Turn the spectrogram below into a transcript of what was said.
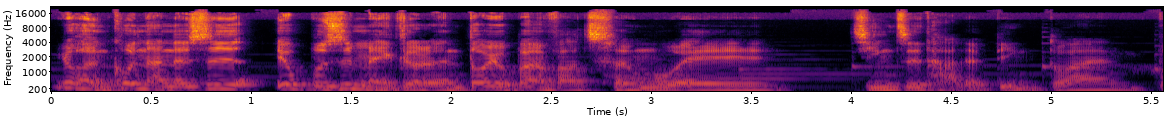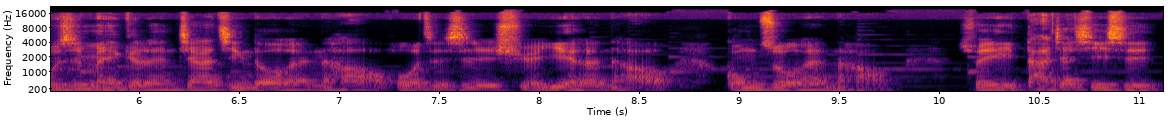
又很困难的是，又不是每个人都有办法成为金字塔的顶端，不是每个人家境都很好，或者是学业很好，工作很好，所以大家其实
